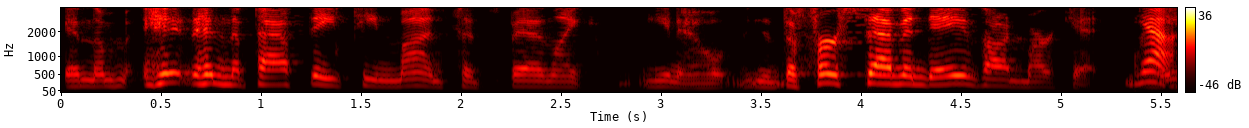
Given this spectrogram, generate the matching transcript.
in the in the past 18 months it's been like you know the first 7 days on market Yeah.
